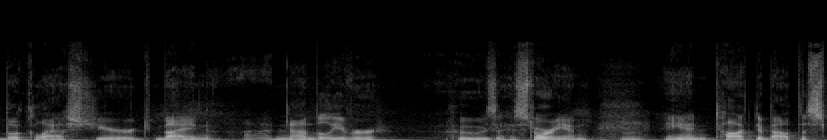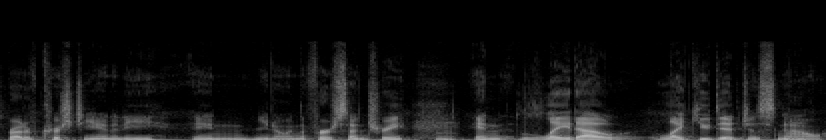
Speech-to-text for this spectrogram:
book last year by a uh, non-believer who's a historian hmm. and talked about the spread of Christianity in you know in the first century hmm. and laid out like you did just hmm. now.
